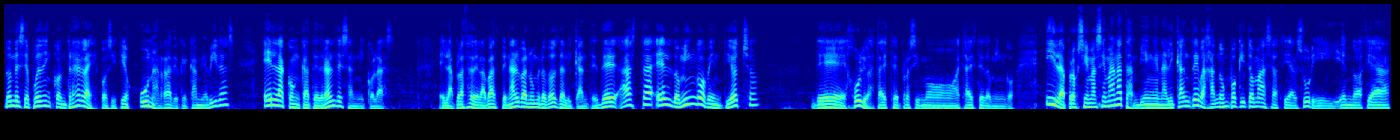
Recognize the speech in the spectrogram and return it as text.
donde se puede encontrar la exposición Una radio que cambia vidas en la Concatedral de San Nicolás, en la Plaza de la Abad Penalba número 2 de Alicante, de hasta el domingo 28 de julio hasta este próximo hasta este domingo. Y la próxima semana también en Alicante bajando un poquito más hacia el sur y yendo hacia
